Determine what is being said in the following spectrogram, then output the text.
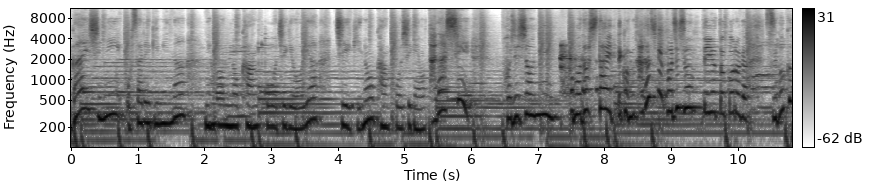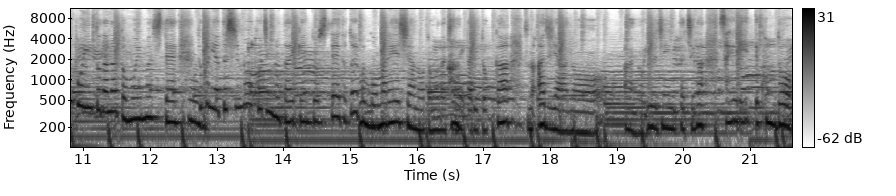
外資に押され気味な日本の観光事業や地域の観光資源を正しいポジションに戻したいってこの正しいポジションっていうところがすごくポイントだなと思いまして、うん、特に私も個人の体験として例えばこうマレーシアのお友達だったりとか、はい、そのアジアの友人たちが「さゆりって今度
